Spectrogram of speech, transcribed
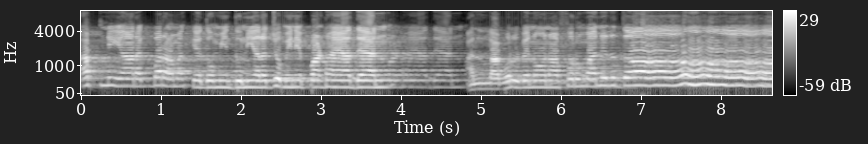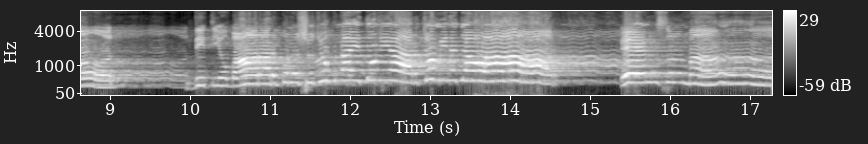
আপনি আর একবার আমাকে দমি দুনিয়ার জমিনে পাঠায়া দেন। আল্লাহ বলবেন, ও নাফরমানের দল দ্বিতীয়বার আর কোনো সুযোগ নাই দুনিয়ার জমিনে যাওয়ার। এ মুসলমান,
